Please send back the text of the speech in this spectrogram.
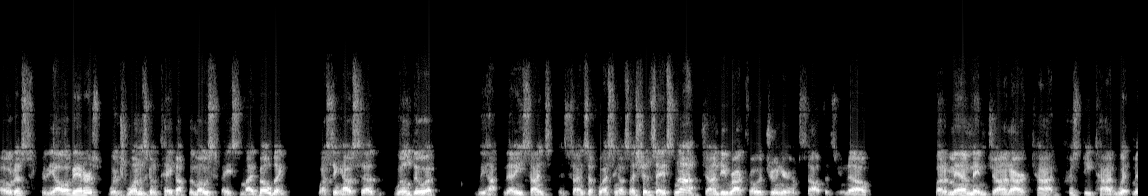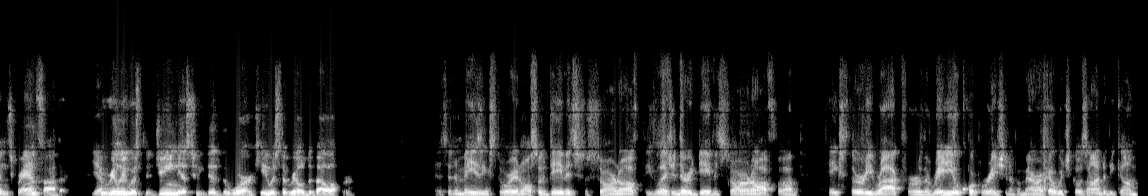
Otis for the elevators, which one is going to take up the most space in my building. Westinghouse said, we'll do it. We ha- then he signs signs up Westinghouse. I should say it's not John D. Rockefeller Jr. himself, as you know, but a man named John R. Todd, Christie Todd Whitman's grandfather, yep. who really was the genius who did the work. He was the real developer. It's an amazing story. And also, David Sarnoff, the legendary David Sarnoff, uh, takes 30 Rock for the Radio Corporation of America, which goes on to become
